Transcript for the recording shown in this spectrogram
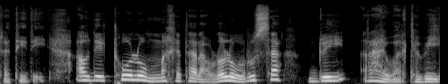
پرتې دي او د ټولو مخې ته راوړلو وروسته دوی رای ورکوي.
